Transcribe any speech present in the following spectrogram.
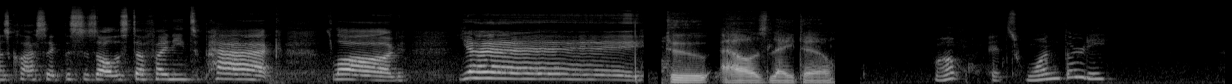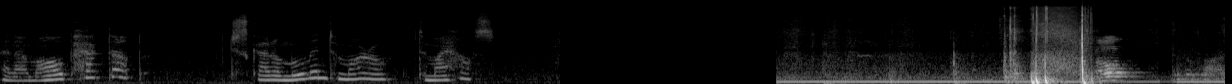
It's time for Emma's classic. This is all the stuff I need to pack. Vlog. Yay! Two hours later. Well, it's 1.30 and I'm all packed up. Just gotta move in tomorrow to my house. Oh, The vlog.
